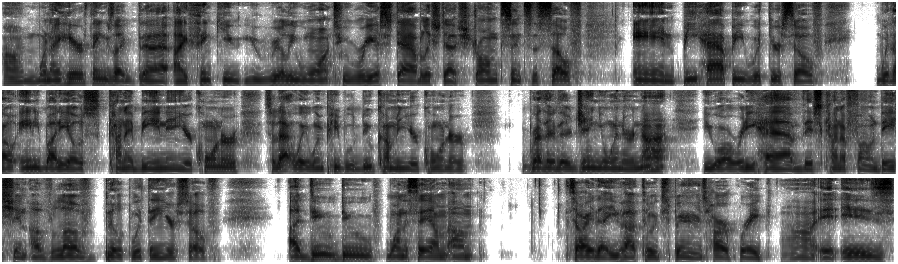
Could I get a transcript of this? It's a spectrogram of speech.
um, when I hear things like that, I think you you really want to reestablish that strong sense of self and be happy with yourself without anybody else kind of being in your corner. So that way, when people do come in your corner, whether they're genuine or not, you already have this kind of foundation of love built within yourself. I do do want to say I'm, sorry that you have to experience heartbreak. Uh, it is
